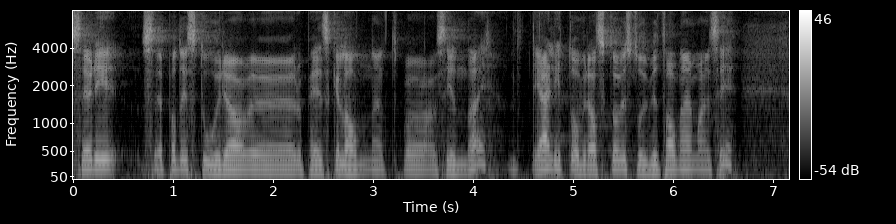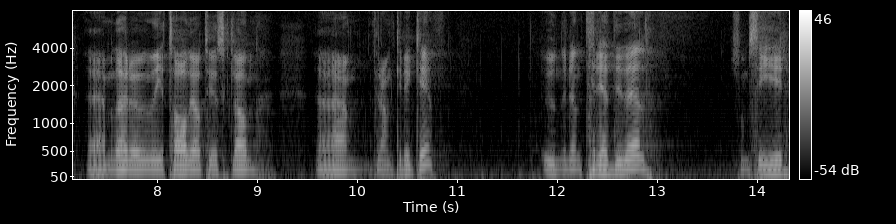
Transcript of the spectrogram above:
Ser de, se på de store uh, europeiske landene på siden der. Jeg er litt overrasket over Storbritannia, må jeg si. Eh, men det er jo Italia, Tyskland, eh, Frankrike. Under en tredjedel som sier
